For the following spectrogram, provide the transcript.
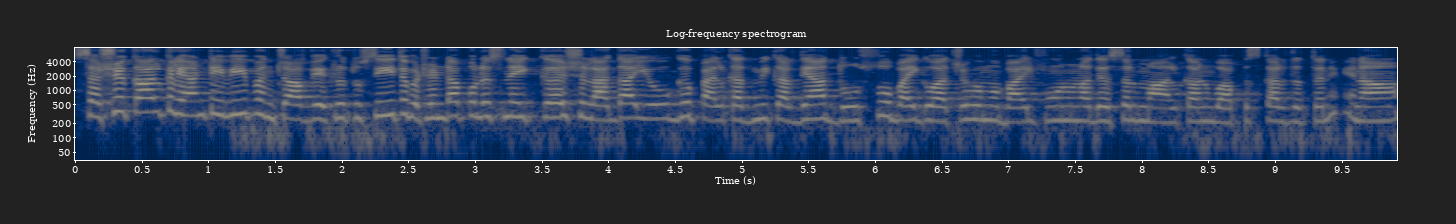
ਸਤਿ ਸ਼੍ਰੀ ਅਕਾਲ, ਕਲਿਆਣ ਟੀਵੀ, ਪੰਜਾਬ ਵੇਖ ਰਹੇ ਹੋ ਤੁਸੀਂ ਤੇ ਬਠਿੰਡਾ ਪੁਲਿਸ ਨੇ ਇੱਕ ਸ਼ਲਾਘਾਯੋਗ ਪਹਿਲਕਦਮੀ ਕਰਦਿਆਂ 222 ਗਵਾਚੇ ਹੋਏ ਮੋਬਾਈਲ ਫੋਨ ਉਹਨਾਂ ਦੇ ਅਸਲ ਮਾਲਕਾਂ ਨੂੰ ਵਾਪਸ ਕਰ ਦਿੱਤੇ ਨੇ। ਇਹਨਾਂ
